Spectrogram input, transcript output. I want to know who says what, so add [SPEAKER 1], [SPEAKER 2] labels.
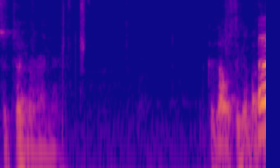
[SPEAKER 1] September right now. Because I was thinking about.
